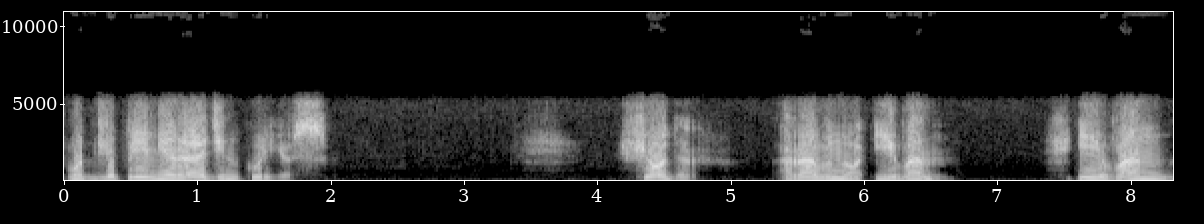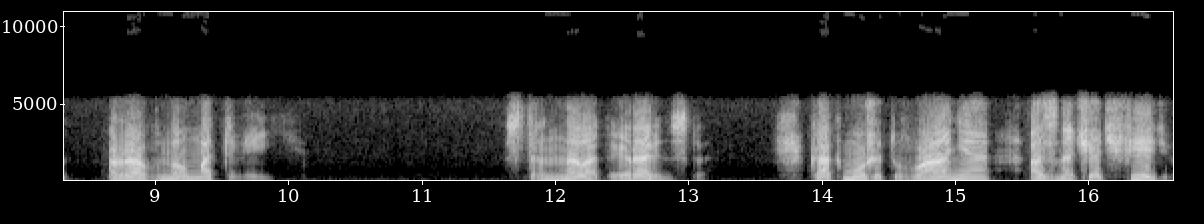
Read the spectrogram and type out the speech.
Вот для примера один курьез. Федор равно Иван, Иван равно Матвей. Странноватое равенство. Как может Ваня означать Федю?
